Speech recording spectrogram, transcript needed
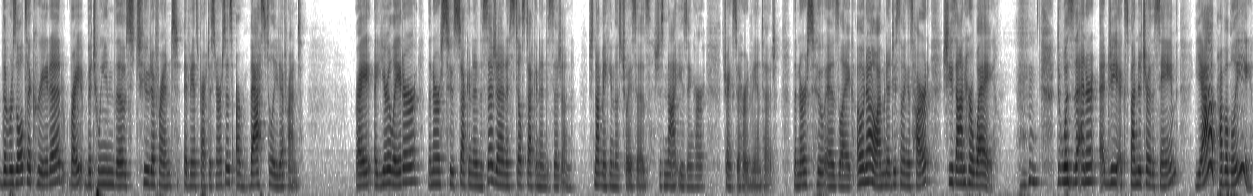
the results it created, right, between those two different advanced practice nurses are vastly different. Right? A year later, the nurse who's stuck in indecision is still stuck in indecision. She's not making those choices. She's not using her strengths to her advantage. The nurse who is like, oh no, I'm going to do something that's hard, she's on her way. Was the energy expenditure the same? Yeah, probably.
